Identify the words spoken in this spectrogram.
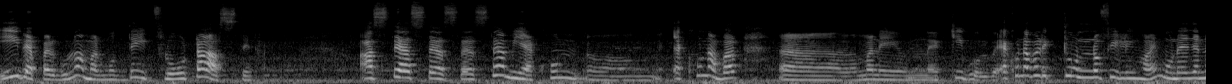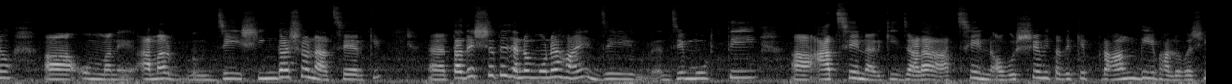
এই ব্যাপারগুলো আমার মধ্যে এই ফ্লোটা আসতে থাকে আস্তে আস্তে আস্তে আস্তে আমি এখন এখন আবার মানে কি বলব? এখন আবার একটু অন্য ফিলিং হয়। মনে হয় যেন মানে আমার যে সিংহাসন আছে আর কি তাদের সাথে যেন মনে হয় যে যে মূর্তি আছেন আর কি, যারা আছেন, অবশ্যই আমি তাদেরকে প্রাণ দিয়ে ভালোবাসি,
